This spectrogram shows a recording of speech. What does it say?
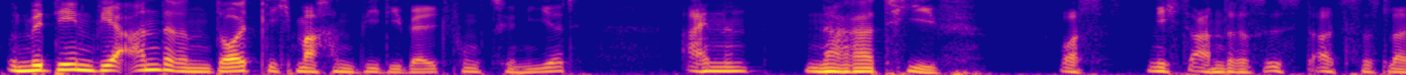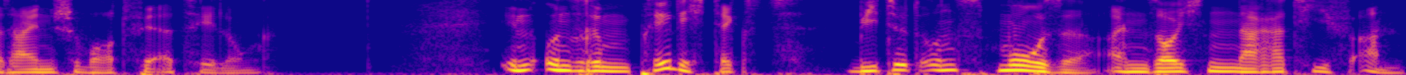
und mit denen wir anderen deutlich machen, wie die Welt funktioniert, einen Narrativ, was nichts anderes ist als das lateinische Wort für Erzählung. In unserem Predigtext bietet uns Mose einen solchen Narrativ an.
